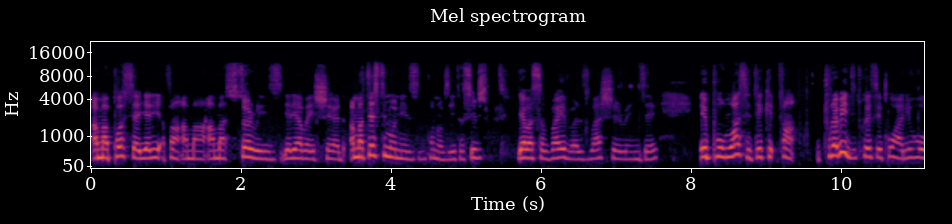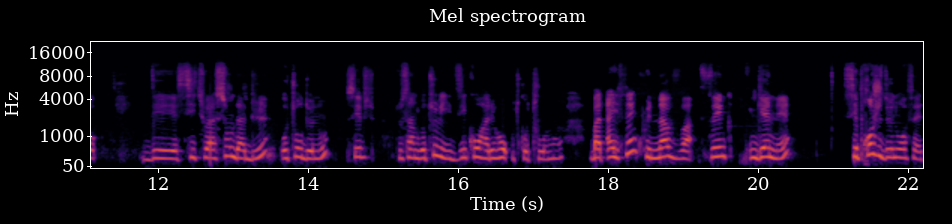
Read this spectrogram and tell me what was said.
ama post yari enfin ama ama stories yari yabaye shared ama testimonies niko novyita sivyo y'aba survivors basharinze et pour moi c'était que- enfin turabizi twese ko hariho des situations d'abus autour de nous sivyo dusanzwe tubizi ko hariho utwo tuntu but i think we never think ngene c'est proche de nous en fait.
